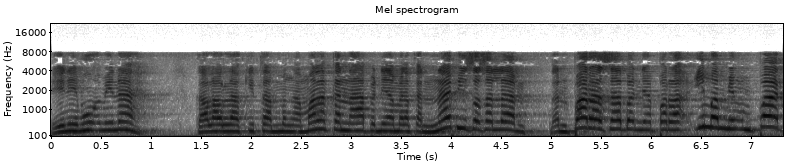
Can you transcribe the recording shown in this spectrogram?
Ini mukminah. Kalaulah kita mengamalkan apa yang diamalkan Nabi SAW dan para sahabatnya, para imam yang empat,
